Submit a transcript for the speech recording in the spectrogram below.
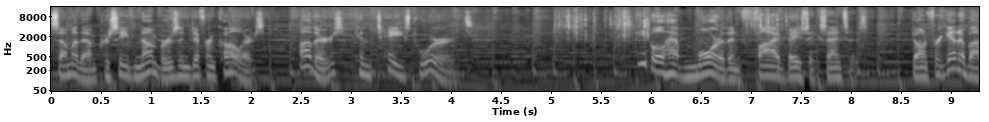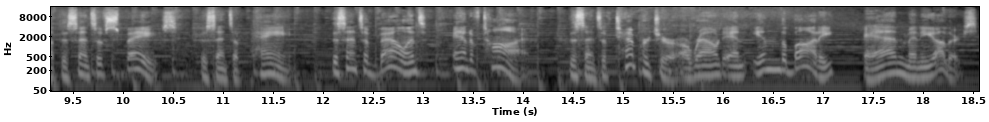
Some of them perceive numbers in different colors, others can taste words. People have more than five basic senses. Don't forget about the sense of space, the sense of pain, the sense of balance and of time, the sense of temperature around and in the body, and many others.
